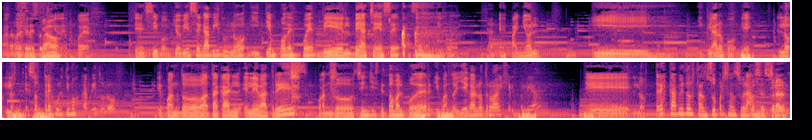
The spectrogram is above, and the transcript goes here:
Me acuerdo Tijereteado. que después. eh, sí, pues yo vi ese capítulo y tiempo después vi el VHS español. Y, y claro, pues, eh, lo- los- esos tres últimos capítulos, eh, cuando ataca el, el Eva 3, cuando Shinji se toma el poder y cuando llega el otro ángel eh, los tres capítulos están súper censurados. en censuraron.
